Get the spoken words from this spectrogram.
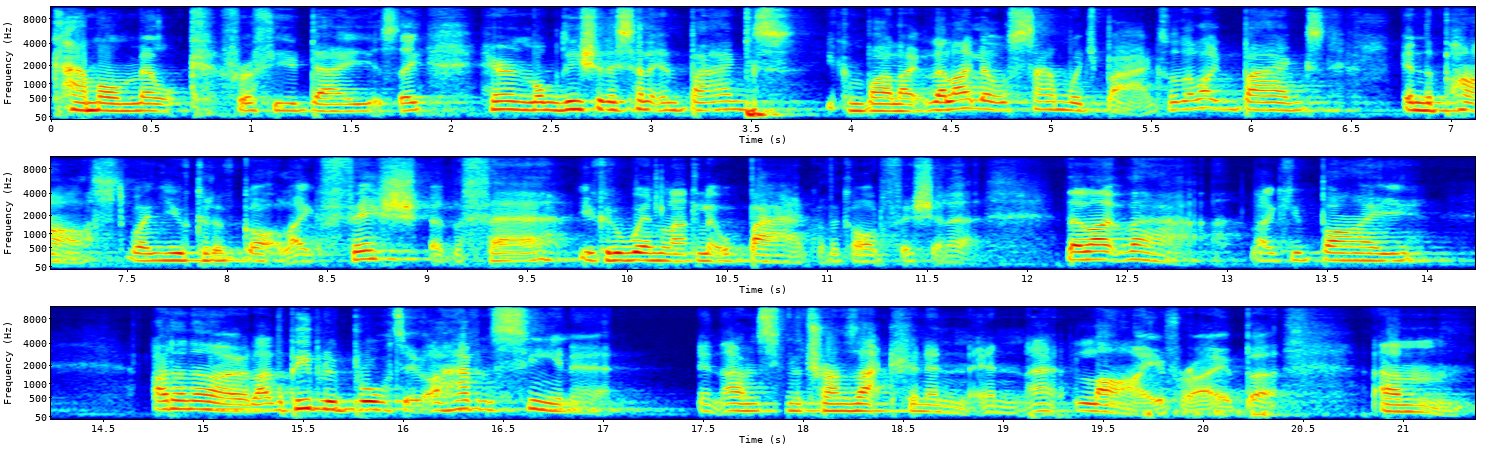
camel milk for a few days. They here in Mogadishu they sell it in bags. You can buy like they're like little sandwich bags, or they're like bags in the past when you could have got like fish at the fair. You could win like a little bag with a goldfish in it. They're like that. Like you buy, I don't know, like the people who brought it. I haven't seen it. I haven't seen the transaction in in uh, live, right? But um,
